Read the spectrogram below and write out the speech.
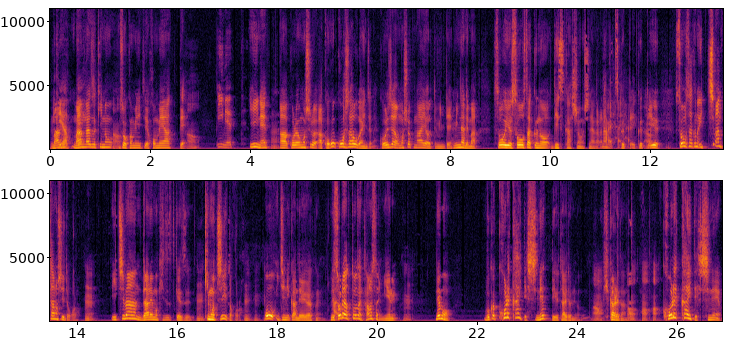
見漫画好きの、うん。そうコミュニティで褒め合って、うん。いいねって。いいね、うん。あこれ面白い。あこここうした方がいいんじゃない？これじゃ面白くないよって見てみんなでまあそういう創作のディスカッションをしながらなんか作っていくっていう創作の一番楽しいところ。うん一番誰も傷つけずうん。気持ちいいところを12巻で描くのよ。ではい。それは当然楽しそうに見えるん。でも僕はこれ書いて死ねっていうタイトルにうん惹かれたんです。これ書いて死ねよ。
